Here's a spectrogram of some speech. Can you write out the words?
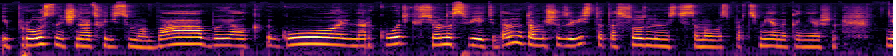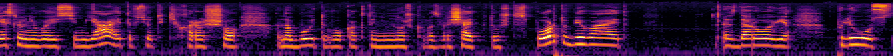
и просто начинают сходить с ума. Бабы, алкоголь, наркотики, все на свете, да, ну там еще зависит от осознанности самого спортсмена, конечно. Если у него есть семья, это все-таки хорошо, она будет его как-то немножко возвращать, потому что спорт убивает здоровье, плюс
